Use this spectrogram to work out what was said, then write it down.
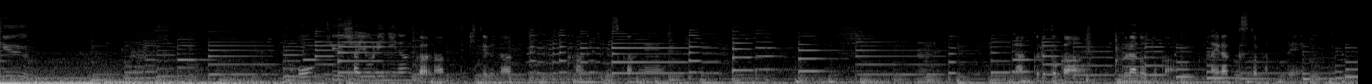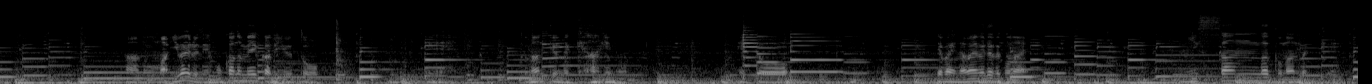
級高級車寄りになんかなってきてるなっていう感じですかね。うん。ランクルとかプラドとかハイラックスとかってあの、まあ、いわゆるね他のメーカーで言うとえー、となんて言うんだっけああいうの。えっとやばい名前が出てこない。日産だとなんだっけ。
